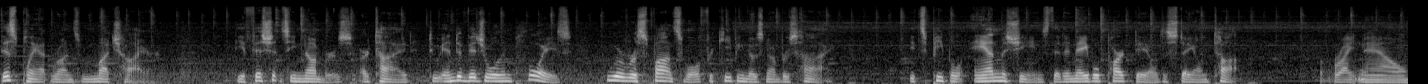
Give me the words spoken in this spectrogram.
This plant runs much higher. The efficiency numbers are tied to individual employees who are responsible for keeping those numbers high. It's people and machines that enable Parkdale to stay on top. Right now,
